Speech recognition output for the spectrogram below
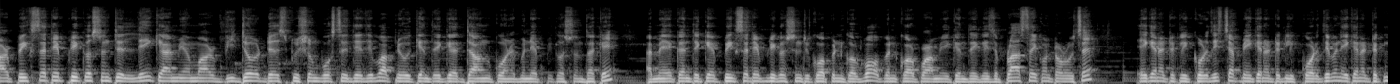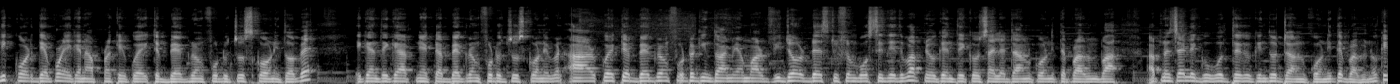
আর পিক্সাট অ্যাপ্লিকেশনটির লিঙ্ক আমি আমার ভিডিও ডেসক্রিপশন বক্সে দিয়ে দেবো। আপনি ওইখান থেকে ডাউনলোড করে নেবেন অ্যাপ্লিকেশনটাকে আমি এখান থেকে পিক্সাট অ্যাপ্লিকেশনটিকে ওপেন করব। ওপেন করার পর আমি এখান থেকে যে প্লাস আইকনটা রয়েছে, এখানে একটা ক্লিক করে দিচ্ছি। আপনি এখানে একটা ক্লিক করে দেবেন। এখানে একটা ক্লিক করে দেওয়ার পর এখানে আপনাকে কয়েকটা ব্যাকগ্রাউন্ড ফটো চুজ করে নিতে হবে। এখান থেকে আপনি একটা ব্যাকগ্রাউন্ড ফটো চুজ করে নেবেন। আর কয়েকটা ব্যাকগ্রাউন্ড ফটো কিন্তু আমি আমার ভিডিও ডেসক্রিপশন বক্সে দিয়ে দেবো। আপনি ওখান থেকেও চাইলে ডাউনলোড করে নিতে পারবেন বা আপনি চাইলে গুগল থেকেও কিন্তু ডাউনলোড করে নিতে পারবেন ওকে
